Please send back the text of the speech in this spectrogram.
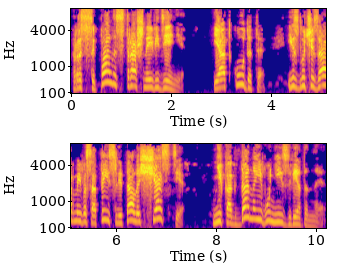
рассыпалось страшное видение, и откуда-то из лучезарной высоты слетало счастье, никогда наяву неизведанное.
